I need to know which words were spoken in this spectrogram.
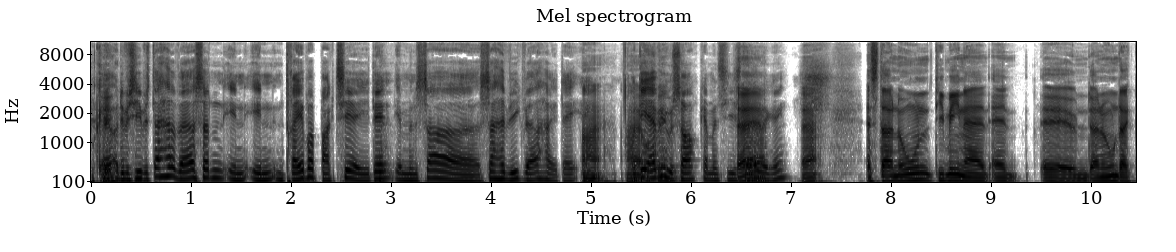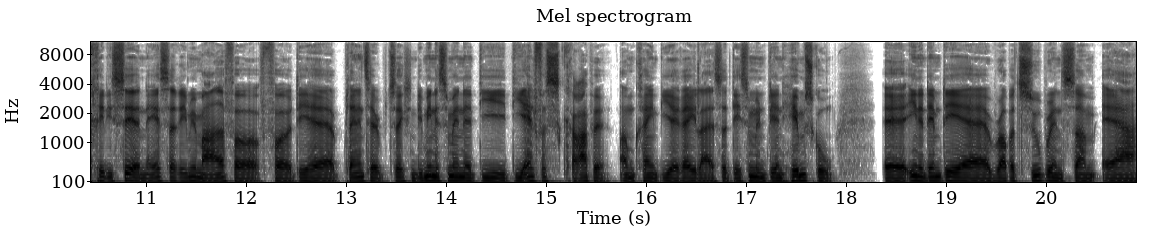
Okay. Øh, og vil sige, hvis der havde været sådan en, en, en dræberbakterie i den, jamen så, så havde vi ikke været her i dag. Nej, nej, og det er okay. vi jo så, kan man sige, ja, stadigvæk, ikke? Ja. Altså, der er nogen, de mener, at, at øh, der er nogen, der kritiserer NASA rimelig meget for, for det her planetary protection. De mener simpelthen, at de, de er alt for skrappe omkring de her regler. Altså, det simpelthen bliver en hemsko. Øh, en af dem, det er Robert Zubrin, som er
